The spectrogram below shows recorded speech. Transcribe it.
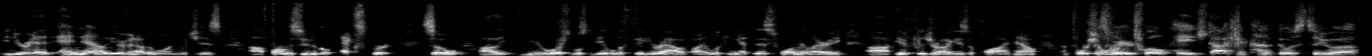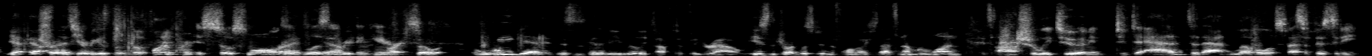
in your head. And now there's another one, which is uh, pharmaceutical expert. So uh, you are supposed to be able to figure out by looking at this formulary uh, if the drug is applied. Now, That's where unfortunately, your 12-page document kind of goes to uh, yeah, shreds here because the, the fine print is so small Right, to list yeah. everything here. right, so we get it. This is going to be really tough to figure out. Is the drug listed in the formulary? So that's number one. It's actually two. I mean, to, to add to that level of specificity,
